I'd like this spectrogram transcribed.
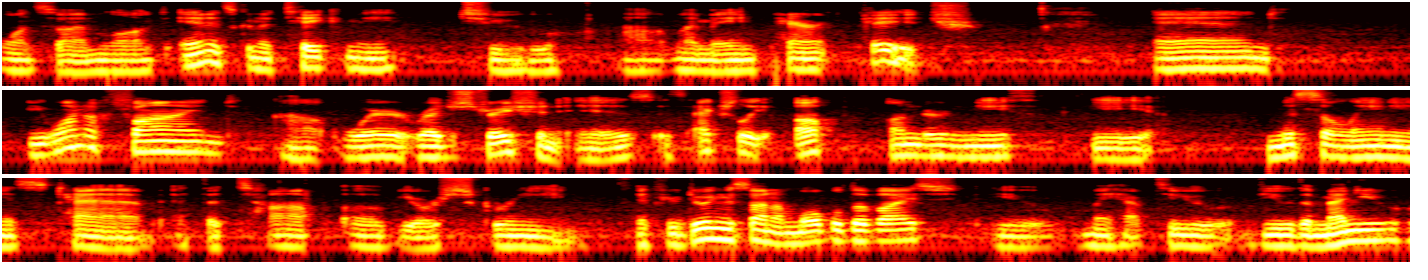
once I'm logged in, it's going to take me to uh, my main parent page. And you want to find uh, where registration is. It's actually up underneath the miscellaneous tab at the top of your screen. If you're doing this on a mobile device, you may have to view the menu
